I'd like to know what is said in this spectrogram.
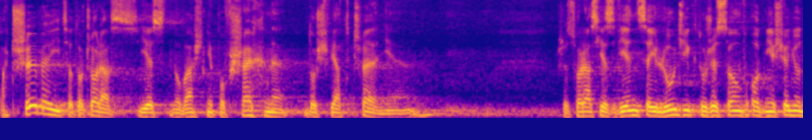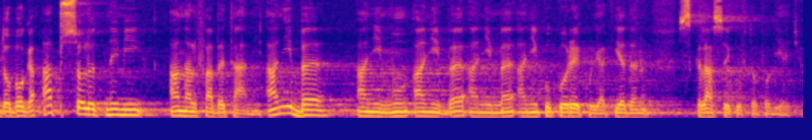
Patrzymy i co to coraz jest no właśnie powszechne doświadczenie, że coraz jest więcej ludzi, którzy są w odniesieniu do Boga absolutnymi analfabetami. Ani B, ani mu, ani B, ani me, ani kukuryku, jak jeden z klasyków to powiedział.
